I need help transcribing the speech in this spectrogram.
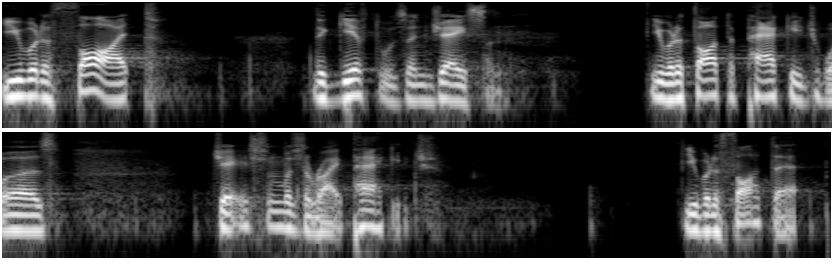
You would have thought the gift was in Jason. You would have thought the package was Jason was the right package. You would have thought that.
